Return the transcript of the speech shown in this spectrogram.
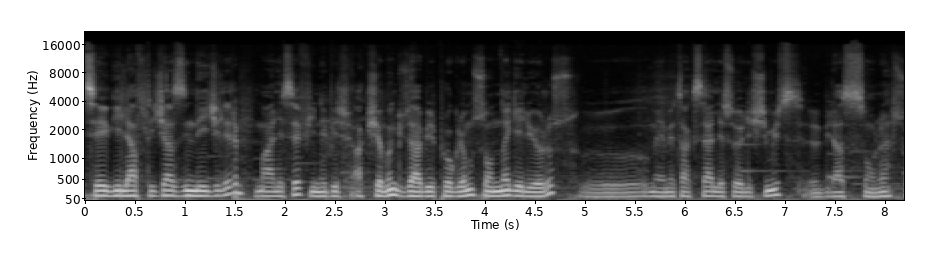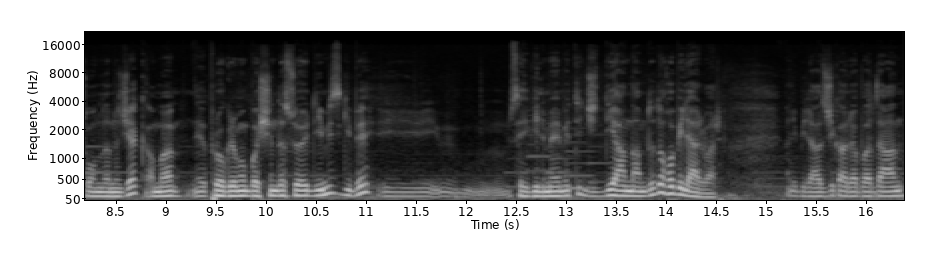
Evet sevgili laflayacağız dinleyicilerim. Maalesef yine bir akşamın güzel bir programın sonuna geliyoruz. Ee, Mehmet Aksel'le söyleşimiz e, biraz sonra sonlanacak ama e, programın başında söylediğimiz gibi e, sevgili Mehmet'in ciddi anlamda da hobiler var. Hani birazcık arabadan,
